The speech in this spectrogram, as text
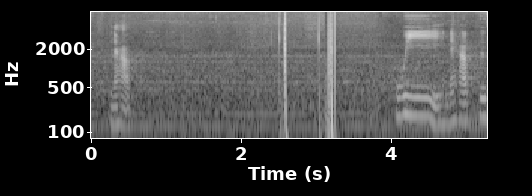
f นะครับ v นะครับคือ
